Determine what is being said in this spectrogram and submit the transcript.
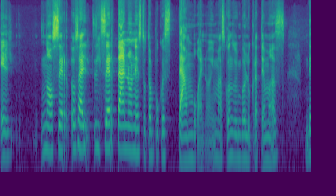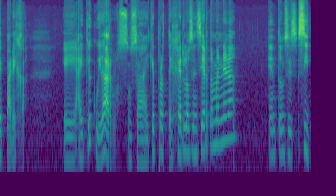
el no ser, o sea, el, ser tan honesto tampoco es tan bueno, y más cuando involucra temas de pareja. Eh, hay que cuidarlos, o sea, hay que protegerlos en cierta manera. Entonces, si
